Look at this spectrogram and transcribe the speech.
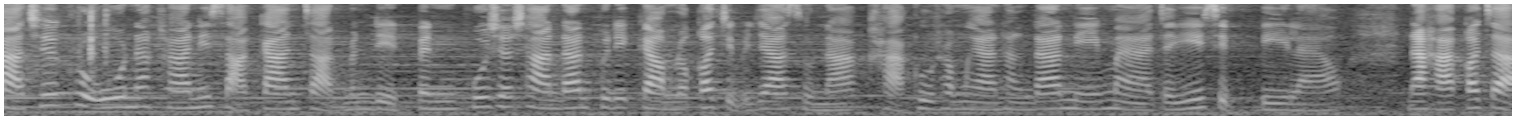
ค่ะชื่อครูอู้นะคะ นิสาการจัดบัณฑิต เป็นผู้เชี่ยวชาญด้านพฤติกรรมแล้วก็จิตวิทยาสุนัขค่ะ ครูทำงานทางด้านนี้มาจะ 20 ปีแล้วนะคะ ก็จะ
